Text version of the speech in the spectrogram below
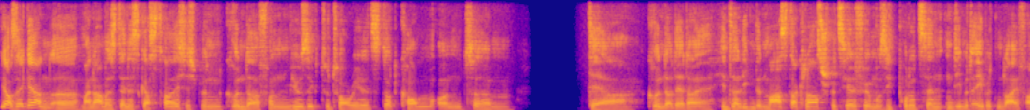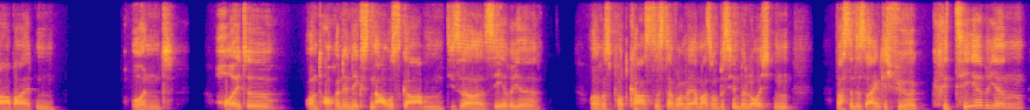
Ja, sehr gern. Äh, mein Name ist Dennis Gastreich. Ich bin Gründer von musictutorials.com und ähm, der Gründer der dahinterliegenden Masterclass, speziell für Musikproduzenten, die mit Ableton Live arbeiten. Und heute und auch in den nächsten Ausgaben dieser Serie eures Podcastes, da wollen wir ja mal so ein bisschen beleuchten, was sind es eigentlich für Kriterien,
